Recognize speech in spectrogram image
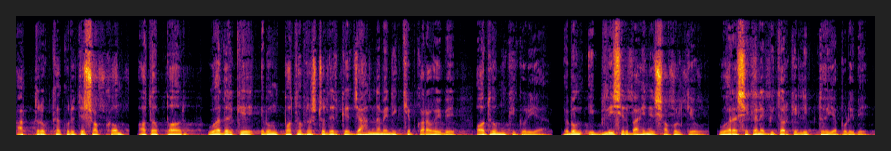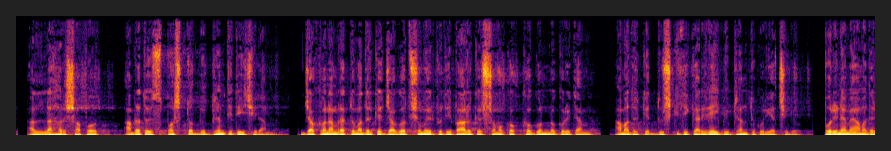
আত্মরক্ষা করিতে সক্ষম? অতঃপর উহাদেরকে এবং পথভ্রষ্টদেরকে জাহান নামে নিক্ষেপ করা হইবে অধমুখী করিয়া, এবং ইবলিশের বাহিনীর সকলকেও উহারা সেখানে বিতর্কে লিপ্ত হইয়া পড়িবে। আল্লাহর শপথ, আমরা তো স্পষ্ট বিভ্রান্তিতেই ছিলাম। যখন আমরা তোমাদেরকে জগৎ সময়ের প্রতিপালকের সমকক্ষ গণ্য করিতাম, আমাদেরকে দুষ্কৃতিকারীরাই বিভ্রান্ত করিয়াছিল। পরিণামে আমাদের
